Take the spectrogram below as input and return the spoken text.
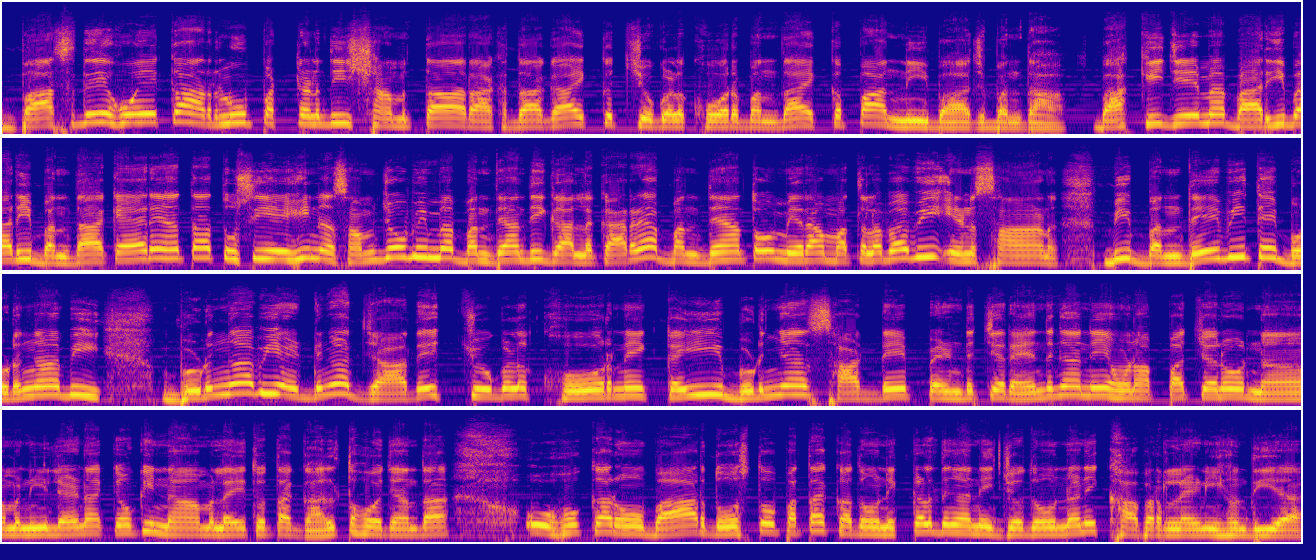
ਬਸਦੇ ਹੋਏ ਘਰ ਨੂੰ ਪੱਟਣ ਦੀ ਸ਼ਮਤਾ ਰੱਖਦਾਗਾ, ਇੱਕ ਚੁਗਲਖੋਰ ਬੰਦਾ, ਇੱਕ ਭਾਨੀਬਾਜ਼ ਬੰਦਾ। ਬਾਕੀ ਜੇ ਮੈਂ ਬਾਰੀ-ਬਾਰੀ ਬੰਦਾ ਕਹਿ ਰਿਹਾ ਤਾਂ ਤੁਸੀਂ ਇਹੀ ਨਾ ਸਮਝੋ ਵੀ ਮੈਂ ਬੰਦਿਆਂ ਦੀ ਗੱਲ ਕਰ ਰਿਹਾ। ਬੰਦਿਆਂ ਤੋਂ ਮੇਰਾ ਮਤਲਬ ਹੈ ਵੀ ਇਨਸਾਨ, ਵੀ ਬੰਦੇ ਵੀ ਤੇ ਬੁੜੀਆਂ ਵੀ। ਬੁੜੀਆਂ ਵੀ ਐਡੀਆਂ ਜ਼ਿਆਦੇ ਚੁਗਲਖੋਰ ਨੇ, ਕਈ ਬੁੜੀਆਂ ਸਾਡੇ ਪਿੰਡ 'ਚ ਰਹਿੰਦੀਆਂ ਨੇ। ਹੁਣ ਆਪਾਂ ਚਲੋ ਨਾਮ ਨਹੀਂ ਲੈਣਾ, ਕਿਉਂਕਿ ਨਾਮ ਲਏ ਤੋਂ ਤਾਂ ਗਲਤ ਹੋ ਜਾਂਦਾ। ਉਹ ਘਰੋਂ ਬਾਹਰ ਦੋਸਤੋ ਪਤਾ ਕਦੋਂ ਨਿਕਲਦੀਆਂ ਨੇ? ਜਦੋਂ ਉਹਨਾਂ ਨੇ ਖਬਰ ਲੈਣੀ ਹੁੰਦੀ ਆ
